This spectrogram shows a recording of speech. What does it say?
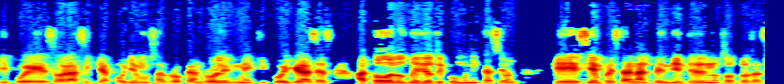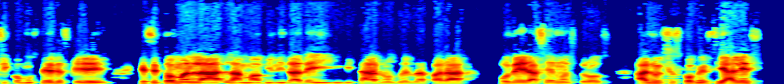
y pues ahora sí que apoyemos al rock and roll en México. Y gracias a todos los medios de comunicación que siempre están al pendiente de nosotros, así como ustedes que, que se toman la, la amabilidad de invitarnos, ¿verdad? Para poder hacer nuestros anuncios comerciales.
